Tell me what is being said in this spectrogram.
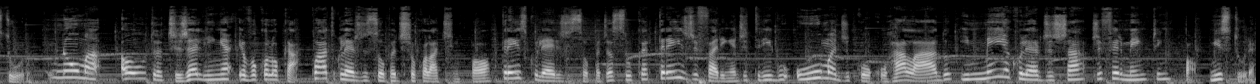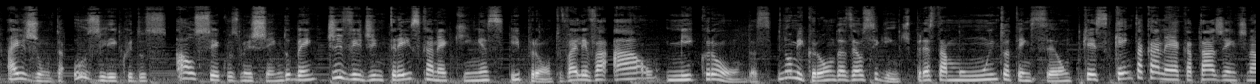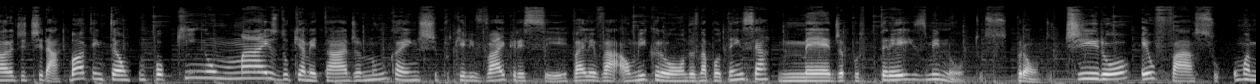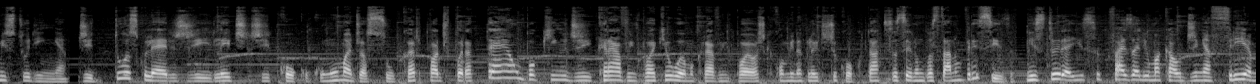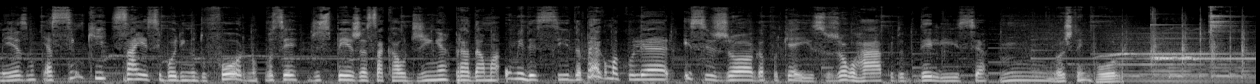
Numa outra tigelinha, eu vou colocar 4 colheres de sopa de chocolate em pó, 3 colheres de sopa de açúcar, 3 de farinha de trigo, uma de coco ralado e meia colher de chá de fermento em pó. Mistura. Aí junta os líquidos aos secos mexendo bem, divide em três canequinhas e pronto. Vai levar ao micro-ondas. No micro-ondas é o seguinte, presta muito atenção, porque esquenta a caneca, tá, gente, na hora de tirar. Bota então um pouquinho mais do que a metade, eu nunca enche porque ele vai crescer, vai levar ao micro-ondas na potência média por 3 minutos. Pronto, tirou, eu faço uma misturinha de duas colheres de leite de coco com uma de açúcar. Pode pôr até um pouquinho de cravo em pó, é que eu amo cravo em pó, eu acho que combina com leite de coco, tá? Se você não gostar, não precisa. Mistura isso, faz ali uma caldinha fria mesmo, e assim que sai esse bolinho do forno, você despeja essa caldinha para dar uma umedecida, pega uma colher e se joga, porque é isso, jogo rápido, delícia. Hum, hoje tem bolo.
